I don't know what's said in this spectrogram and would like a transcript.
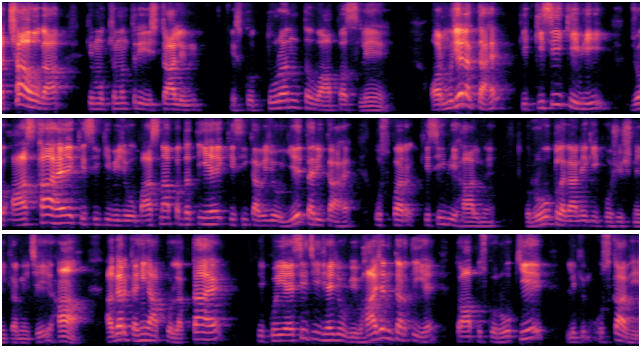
अच्छा होगा कि मुख्यमंत्री स्टालिन इसको तुरंत वापस लें। और मुझे लगता है कि किसी की भी जो आस्था है, किसी की भी जो उपासना पद्धति है, किसी का भी जो ये तरीका है, उस पर किसी भी हाल में रोक लगाने की कोशिश नहीं करनी चाहिए। हाँ अगर कहीं आपको लगता है कि कोई ऐसी चीज़ है जो विभाजन करती है तो आप उसको रोकिए, लेकिन उसका भी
